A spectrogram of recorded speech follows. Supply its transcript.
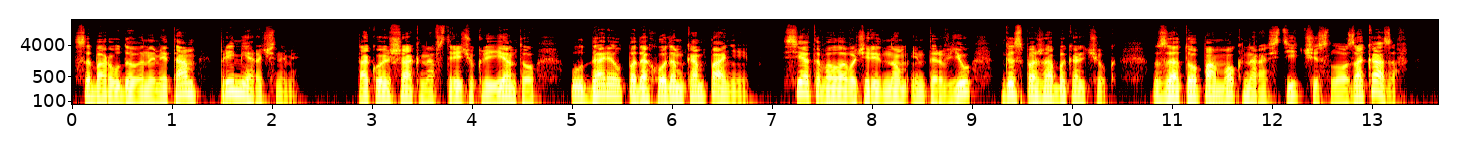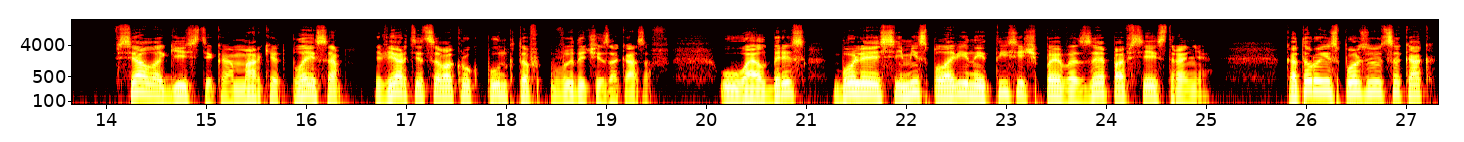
с оборудованными там примерочными. Такой шаг навстречу клиенту ударил по доходам компании, сетовала в очередном интервью госпожа Бакальчук, зато помог нарастить число заказов – Вся логистика маркетплейса вертится вокруг пунктов выдачи заказов. У Wildberries более 7,5 тысяч ПВЗ по всей стране, которые используются как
